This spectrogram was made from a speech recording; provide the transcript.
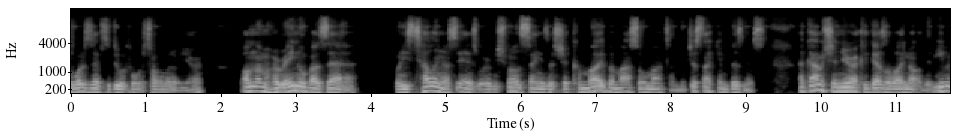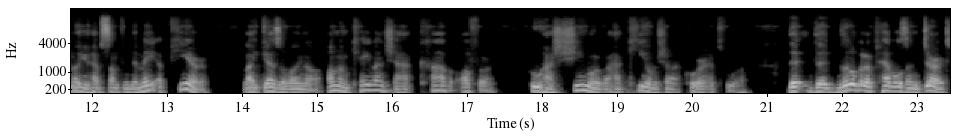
what does it have to do with what we're talking about over here? What he's telling us is, what Rabbi Shmuel is saying is that just like in business, that even though you have something that may appear like gezel omnam kevan shehakav offer, hu hashimur the the little bit of pebbles and dirt,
